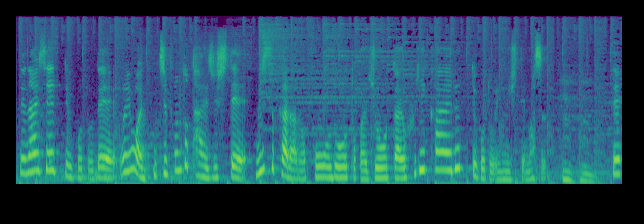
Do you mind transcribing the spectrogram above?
えで内省っていうことで要は自分と対峙して自らの行動とか状態を振り返るっていうことを意味してます。うんうんで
